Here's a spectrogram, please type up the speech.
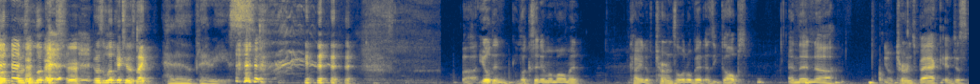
look, it was a look at it was a look at you. It was like, "Hello, Clarice." Uh, Ilden looks at him a moment, kind of turns a little bit as he gulps, and then uh, you know turns back and just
